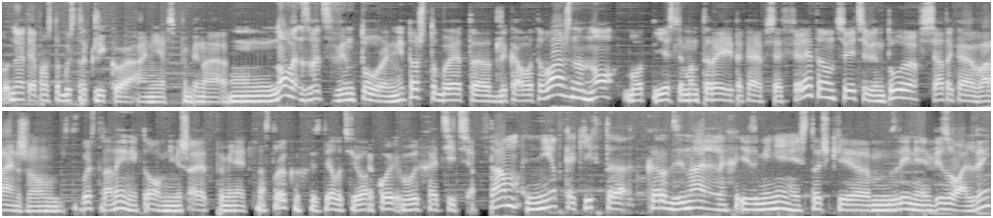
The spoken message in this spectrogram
но это я просто быстро кликаю, а не вспоминаю. Новая называется Ventura. Не то чтобы это для кого-то важно, но вот если Monterey такая вся в фиолетовом цвете, Ventura вся такая в оранжевом. С другой стороны, никто вам не мешает поменять в настройках и сделать ее какой вы хотите. Там нет каких-то кардинальных изменений с точки зрения визуальной.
